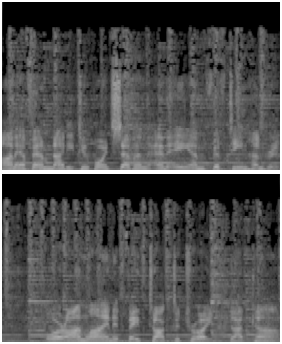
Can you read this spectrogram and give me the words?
on FM 92.7 and AM 1500 or online at faithtalkdetroit.com.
